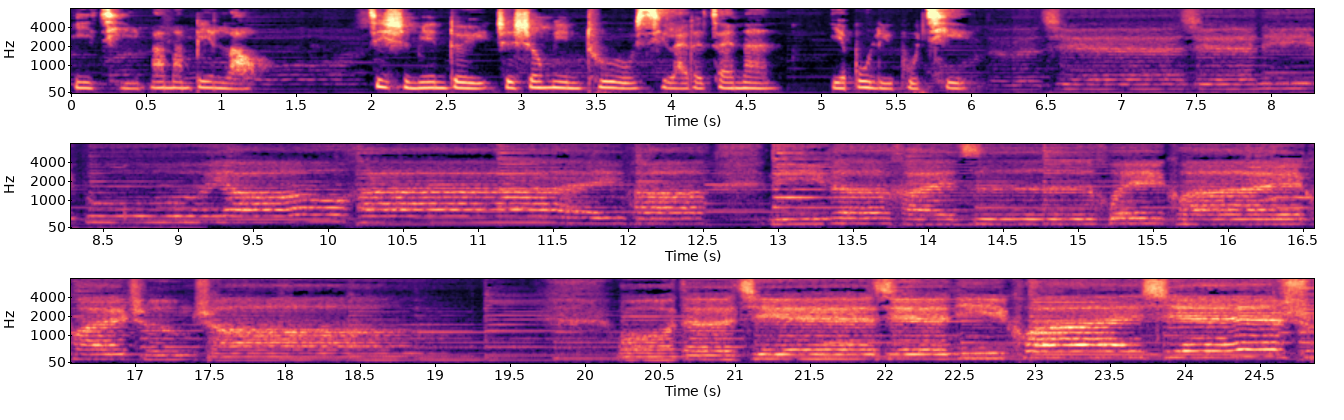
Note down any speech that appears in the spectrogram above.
一起慢慢变老，即使面对这生命突如其来的灾难，也不离不弃。姐姐，你不要害怕，你的孩子会快快成长。我的姐姐，你快些梳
